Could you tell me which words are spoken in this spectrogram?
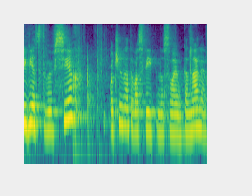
Приветствую всех! Очень рада вас видеть на своем канале.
